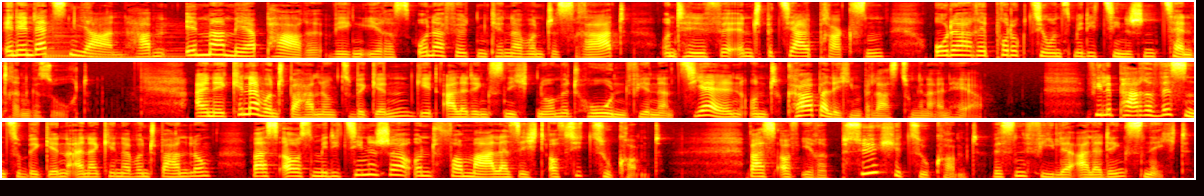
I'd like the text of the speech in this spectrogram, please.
In den letzten Jahren haben immer mehr Paare wegen ihres unerfüllten Kinderwunsches Rat und Hilfe in Spezialpraxen oder reproduktionsmedizinischen Zentren gesucht. Eine Kinderwunschbehandlung zu beginnen geht allerdings nicht nur mit hohen finanziellen und körperlichen Belastungen einher. Viele Paare wissen zu Beginn einer Kinderwunschbehandlung, was aus medizinischer und formaler Sicht auf sie zukommt. Was auf ihre Psyche zukommt, wissen viele allerdings nicht.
